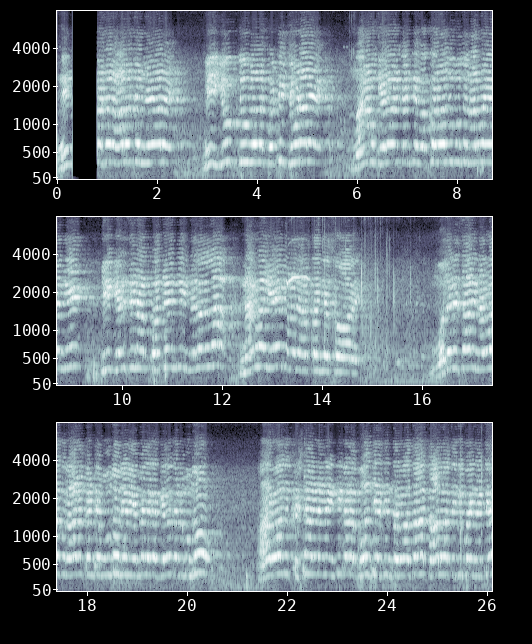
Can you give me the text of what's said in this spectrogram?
నిన్న ఒకసారి ఆలోచన చేయాలి మీ యూట్యూబ్లలో కొట్టి చూడాలి మనము గెలవని కంటే ఒక్క రోజు ముందు నలభై అయింది ఈ గెలిచిన పద్దెనిమిది నెలలలో నలభై ఏమి అన్నది అర్థం చేసుకోవాలి. మొదటిసారి నర్వకు రావడం కంటే ముందు నేను ఎమ్మెల్యేగా గెలవకన్నా ముందు ఆ రోజు కృష్ణారెడ్డి ఇంటికాడ భోజనం చేసిన తర్వాత కాలువ తెగిపోయిందంటే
